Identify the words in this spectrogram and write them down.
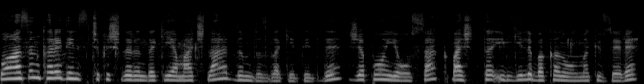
Boğaz'ın Karadeniz çıkışlarındaki yamaçlar dımdızlak edildi. Japonya olsak başta ilgili bakan olmak üzere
